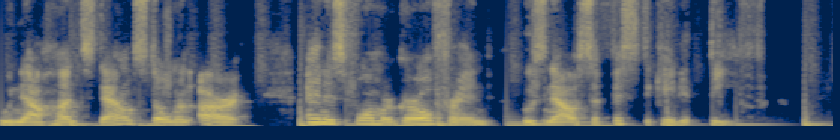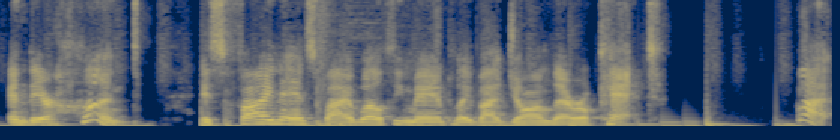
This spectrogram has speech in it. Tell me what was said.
who now hunts down stolen art and his former girlfriend, who's now a sophisticated thief. And their hunt is financed by a wealthy man played by John Larroquette. But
